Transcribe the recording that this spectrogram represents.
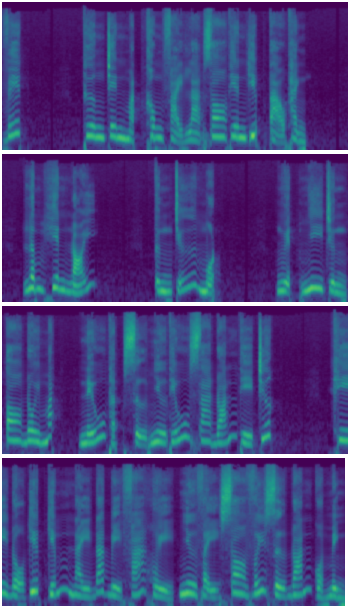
vết. Thương trên mặt không phải là do thiên kiếp tạo thành. Lâm Hiên nói. Từng chữ một. Nguyệt Nhi trừng to đôi mắt. Nếu thật sự như thiếu gia đoán thì trước. Khi độ kiếp kiếm này đã bị phá hủy như vậy so với dự đoán của mình.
